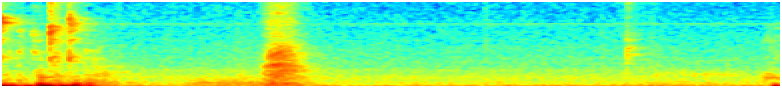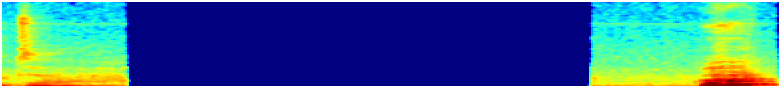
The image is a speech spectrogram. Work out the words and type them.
두두두두두. 보자. 어?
